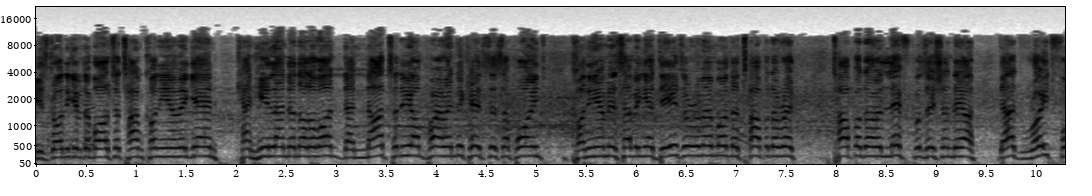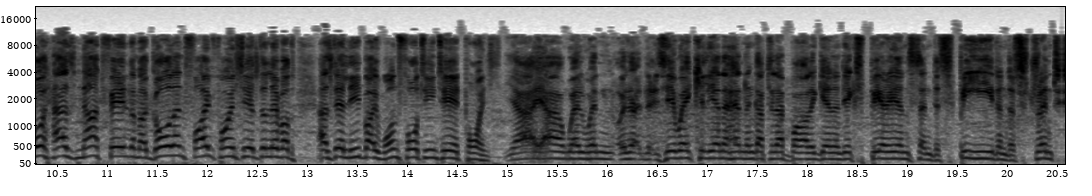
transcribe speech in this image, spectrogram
He's going to give the ball to Tom Cunningham again. Can he land another one? The nod to the umpire indicates this point. Cunningham is having a day to remember the top of the red top of their left position there. That right foot has not failed them. A goal and five points he has delivered as they lead by 114 to 8 points. Yeah, yeah. Well, when uh, see where Killian O'Hanlon got to that ball again and the experience and the speed and the strength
